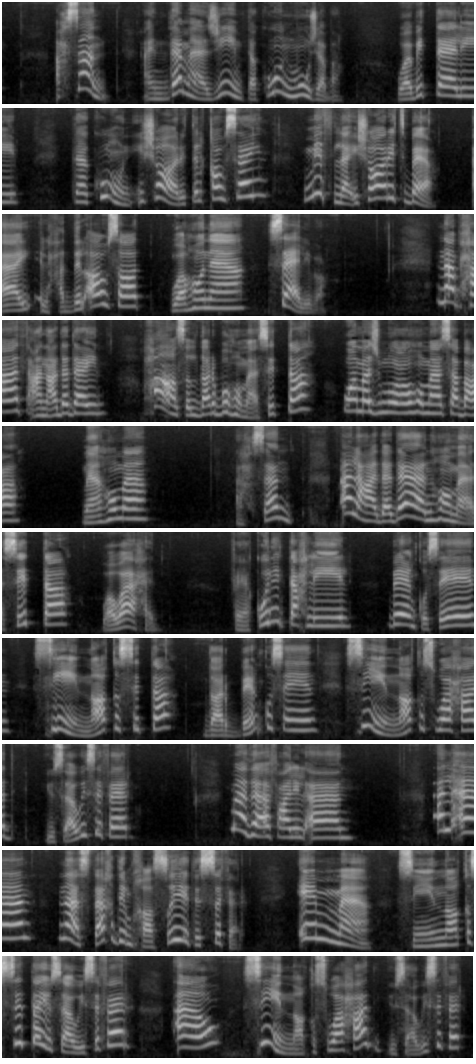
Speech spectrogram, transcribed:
أحسنت عندما ج تكون موجبة. وبالتالي تكون إشارة القوسين مثل إشارة ب أي الحد الأوسط وهنا سالبة. نبحث عن عددين. حاصل ضربهما ستة ومجموعهما سبعة. ما هما؟ أحسنت. العددان هما ستة وواحد. فيكون التحليل بين قوسين س ناقص ستة ضرب بين قوسين س ناقص واحد يساوي صفر. ماذا أفعل الآن؟ الآن نستخدم خاصية الصفر. إما س ناقص ستة يساوي صفر أو س ناقص واحد يساوي صفر.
